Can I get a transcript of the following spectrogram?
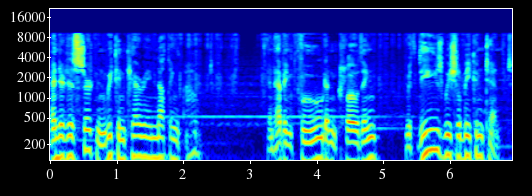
and it is certain we can carry nothing out. And having food and clothing, with these we shall be content.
